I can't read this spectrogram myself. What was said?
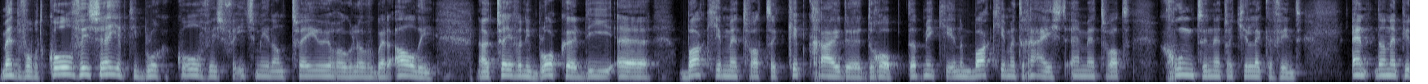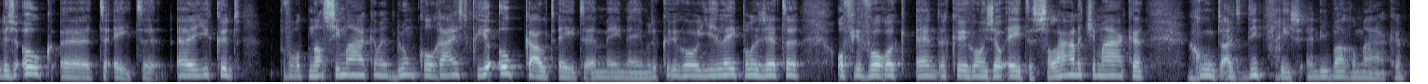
met bijvoorbeeld koolvis. Je hebt die blokken koolvis voor iets meer dan 2 euro geloof ik bij de Aldi. Nou, twee van die blokken, die uh, bak je met wat uh, kipkruiden erop. Dat mik je in een bakje met rijst en met wat groenten, net wat je lekker vindt. En dan heb je dus ook uh, te eten. je kunt bijvoorbeeld nasi maken met bloemkoolrijst, kun je ook koud eten en meenemen. Dan kun je gewoon je lepel in zetten of je vork en dan kun je gewoon zo eten. Saladetje maken, groente uit de diepvries en die warm maken.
